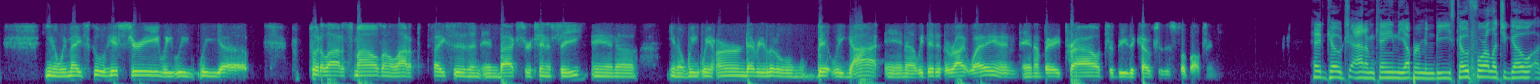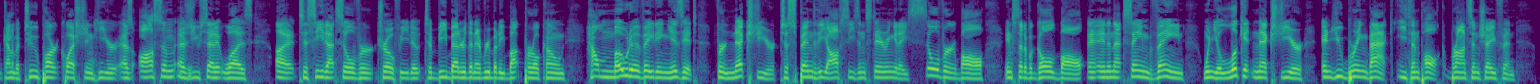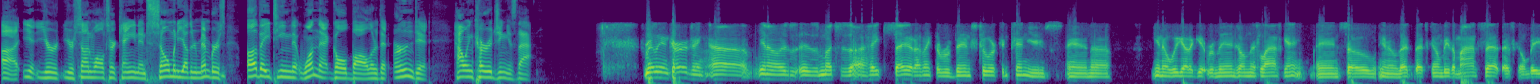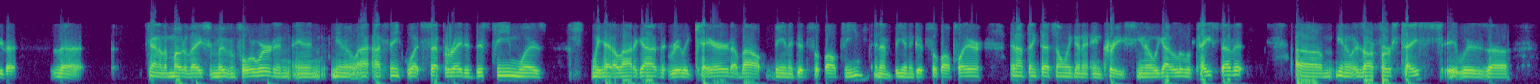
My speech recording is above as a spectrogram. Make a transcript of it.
you know, we made school history. We we we uh, put a lot of smiles on a lot of faces in, in Baxter, Tennessee, and uh, you know we we earned every little bit we got, and uh, we did it the right way, and and I'm very proud to be the coach of this football team. Head coach Adam Caine, the Upperman Bees. Coach, before I let you go, uh, kind of a two part question here. As awesome as you said it was uh, to see that silver trophy, to, to be better than everybody but Pearl-Cohn. how motivating is it for next year to spend the offseason staring at a silver ball instead of a gold ball. And in that same vein, when you look at next year and you bring back Ethan Polk, Bronson Chafin, uh, your your son Walter Caine, and so many other members of a team that won that gold ball or that earned it, how encouraging is that? Really encouraging. Uh, you know, as as much as I hate to say it, I think the revenge tour continues, and uh, you know, we got to get revenge on this last game. And so, you know, that that's going to be the mindset. That's going to be the the kind of the motivation moving forward. And and you know, I, I think what separated this team was we had a lot of guys that really cared about being a good football team and being a good football player. And I think that's only going to increase. You know, we got a little taste of it. Um, you know, it was our first taste. It was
